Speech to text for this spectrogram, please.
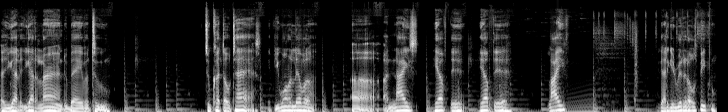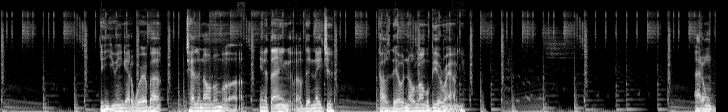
So you gotta you gotta learn to be able to to cut those ties. If you want to live a a, a nice, healthy, healthy life, you got to get rid of those people. Then you ain't got to worry about telling on them or anything of that nature, because they will no longer be around you. I don't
